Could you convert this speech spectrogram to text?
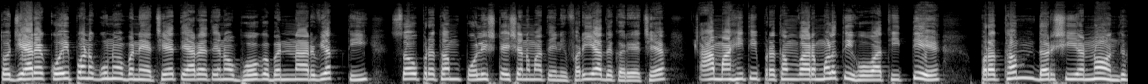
તો જ્યારે કોઈ પણ ગુનો બને છે, ત્યારે તેનો ભોગ બનનાર વ્યક્તિ સૌપ્રથમ પોલીસ સ્ટેશનમાં તેની ફરિયાદ કરે છે. આ માહિતી પ્રથમવાર મળતી હોવાથી તે પ્રથમ દર્શીય નોંધ,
